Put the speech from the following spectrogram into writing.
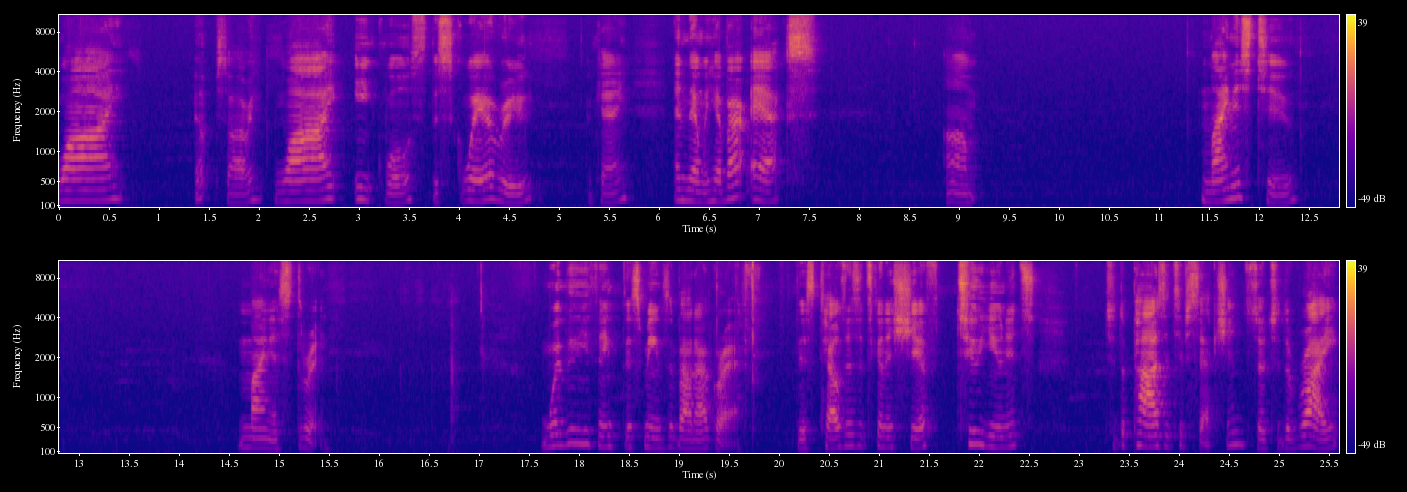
y, oops, sorry, y equals the square root, okay? And then we have our x um, minus 2 minus 3. What do you think this means about our graph? This tells us it's going to shift 2 units to the positive section, so to the right,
